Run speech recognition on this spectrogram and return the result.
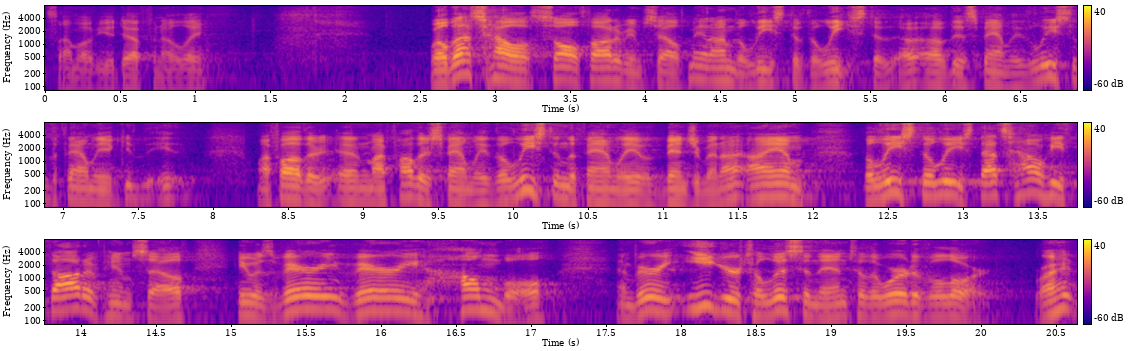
Some of you definitely. Well, that's how Saul thought of himself. Man, I'm the least of the least of, of this family, the least of the family my father and my father's family, the least in the family of Benjamin. I, I, am the least, the least. That's how he thought of himself. He was very, very humble and very eager to listen then to the word of the Lord, right?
